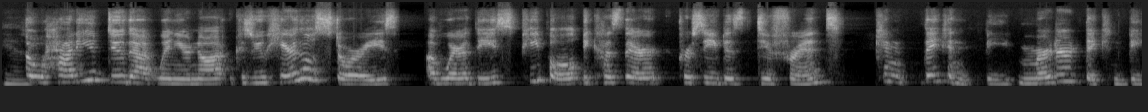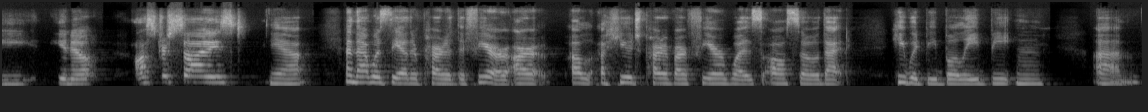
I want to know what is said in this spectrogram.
yeah. so how do you do that when you're not because you hear those stories of where these people because they're perceived as different. Can they can be murdered they can be you know ostracized. Yeah. And that was the other part of the fear. Our a, a huge part of our fear was also that he would be bullied, beaten, um,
